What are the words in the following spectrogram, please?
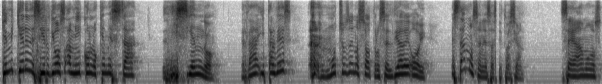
¿Qué me quiere decir Dios a mí con lo que me está diciendo? ¿Verdad? Y tal vez muchos de nosotros el día de hoy estamos en esa situación. Seamos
